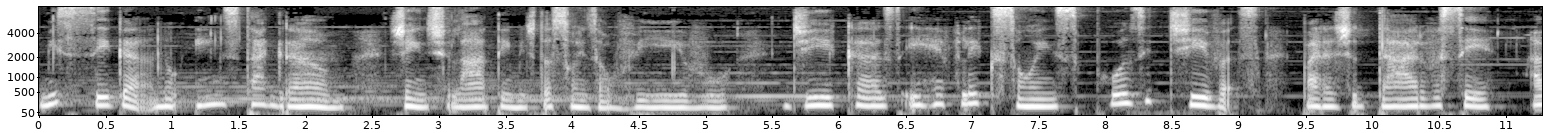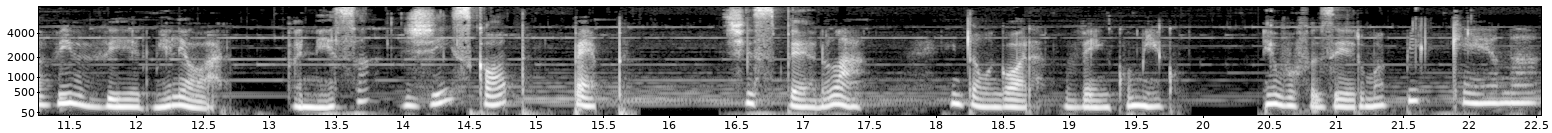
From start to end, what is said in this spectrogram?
me siga no Instagram. Gente, lá tem meditações ao vivo, dicas e reflexões positivas para ajudar você a viver melhor. Vanessa G. Scott Pep. Te espero lá. Então agora vem comigo eu vou fazer uma pequena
